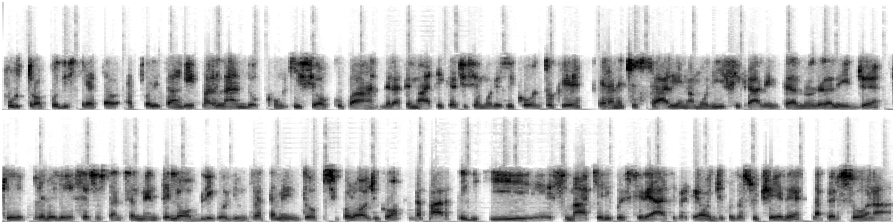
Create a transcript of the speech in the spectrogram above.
purtroppo di stretta attualità e parlando con chi si occupa della tematica ci siamo resi conto che era necessaria una modifica all'interno della legge che prevedesse sostanzialmente l'obbligo di un trattamento psicologico da parte di chi eh, si macchia di questi reati, perché oggi cosa succede? La persona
